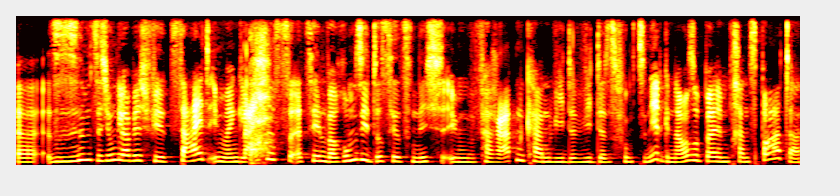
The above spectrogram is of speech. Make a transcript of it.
also sie nimmt sich unglaublich viel Zeit, ihm ein Gleichnis Ach. zu erzählen, warum sie das jetzt nicht ihm verraten kann, wie, wie das funktioniert. Genauso beim Transporter.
